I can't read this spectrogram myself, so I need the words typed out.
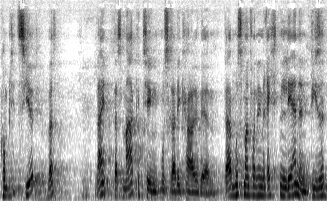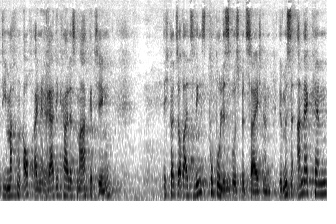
kompliziert. Was? Nein, das Marketing muss radikal werden. Da muss man von den Rechten lernen. Diese, die machen auch ein radikales Marketing. Ich könnte es auch als Linkspopulismus bezeichnen. Wir müssen anerkennen,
